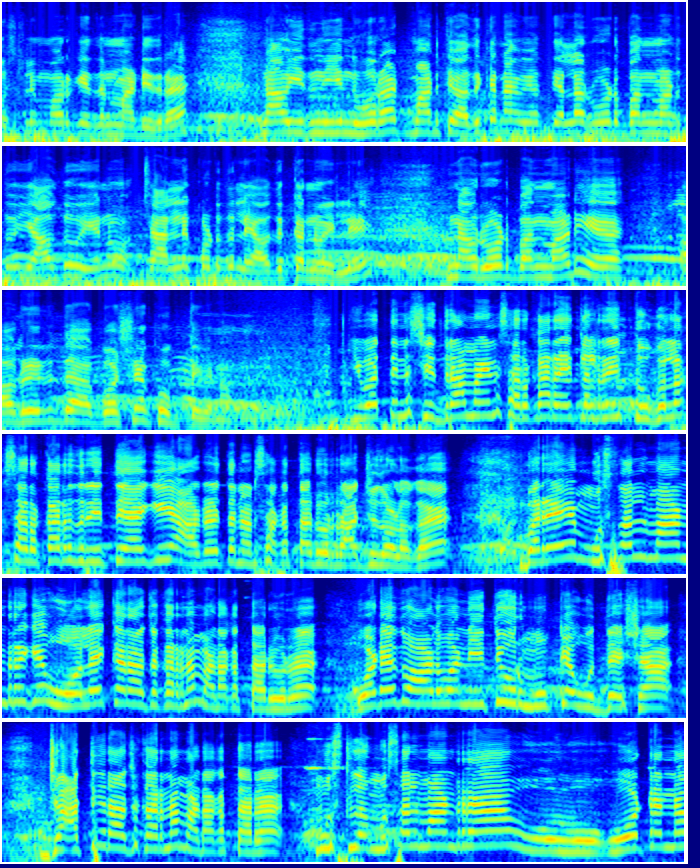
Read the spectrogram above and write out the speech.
ಮುಸ್ಲಿಂ ಅವ್ರಿಗೆ ಇದನ್ನು ಮಾಡಿದ್ರೆ ನಾವು ಇದನ್ನ ಇಂದು ಹೋರಾಟ ಮಾಡ್ತೀವಿ. ಅದಕ್ಕೆ ನಾವು ಇವತ್ತೆಲ್ಲ ರೋಡ್ ಬಂದ್ ಮಾಡೋದು, ಯಾವುದು ಏನು ಚಾಲನೆ ಕೊಡೋದಿಲ್ಲ ಯಾವುದಕ್ಕೂ ಇಲ್ಲಿ. ನಾವು ರೋಡ್ ಬಂದ್ ಮಾಡಿ ಅವ್ರ ವಿರುದ್ಧ ಘೋಷಣೆಗೆ ಹೋಗ್ತೀವಿ ನಾವು. ಇವತ್ತಿನ ಸಿದ್ದರಾಮಯ್ಯನ ಸರ್ಕಾರ ಐತಲ್ರಿ? ತುಗಲಕ್ ಸರ್ಕಾರದ ರೀತಿಯಾಗಿ ಆಡಳಿತ ನಡ್ಸಕತ್ತಾರ ಇವ್ರು ರಾಜ್ಯದೊಳಗೆ. ಬರೇ ಮುಸಲ್ಮಾನರಿಗೆ ಓಲೈಕ ರಾಜಕಾರಣ ಮಾಡಕತ್ತಾರ ಇವ್ರು. ಒಡೆದು ಆಳುವ ನೀತಿ ಇವ್ರ ಮುಖ್ಯ ಉದ್ದೇಶ. ಜಾತಿ ರಾಜಕಾರಣ ಮಾಡಕತ್ತಾರ. ಮುಸ್ಲ, ಮುಸಲ್ಮಾನರ ಓಟನ್ನು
